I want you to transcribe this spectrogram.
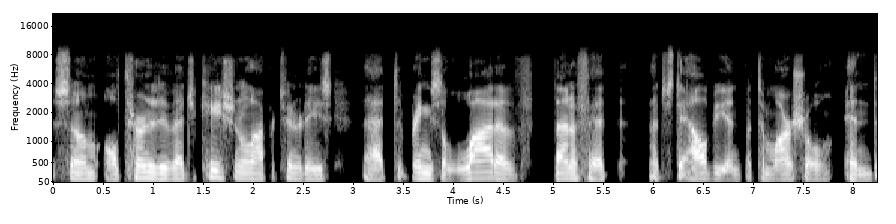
some alternative educational opportunities that brings a lot of benefit, not just to Albion, but to Marshall and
